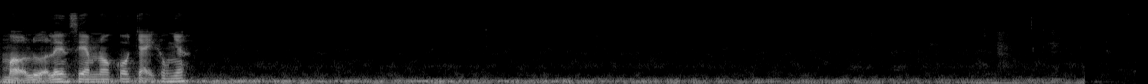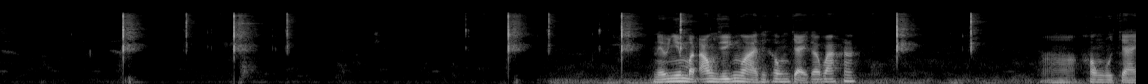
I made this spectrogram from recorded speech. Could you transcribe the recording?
Mở lửa lên xem nó có cháy không nhé. Nếu như mật ong dính ngoài thì không chảy các bác ha Đó, không có cháy.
